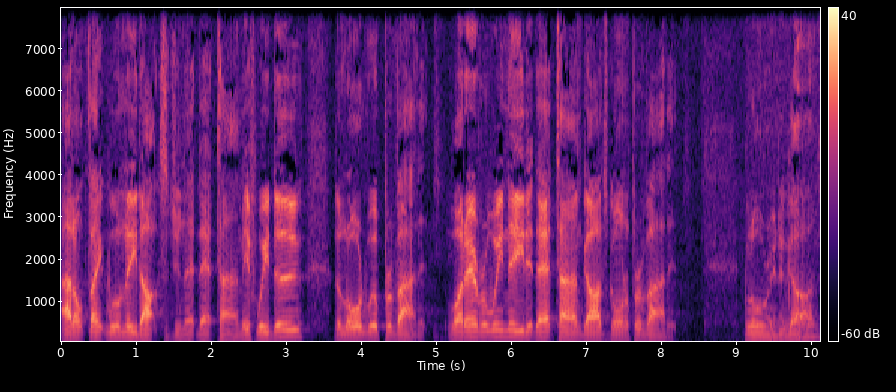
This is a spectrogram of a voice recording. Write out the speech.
I don't think we'll need oxygen at that time. If we do, the Lord will provide it. Whatever we need at that time, God's going to provide it. Glory to God.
